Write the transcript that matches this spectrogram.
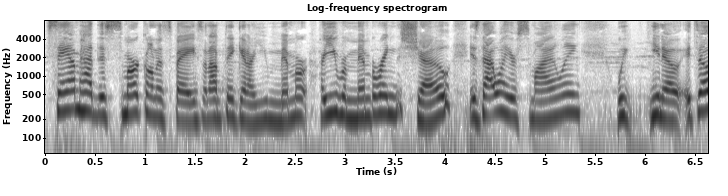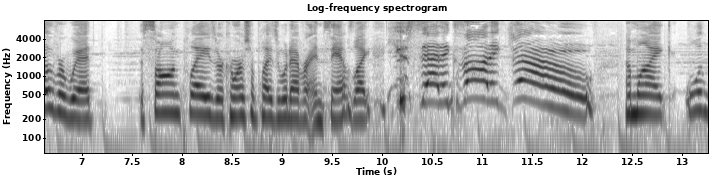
Sam had this smirk on his face, and I'm thinking, are you memor- Are you remembering the show? Is that why you're smiling? We, you know, it's over with. The song plays or commercial plays or whatever, and Sam's like, "You said Exotic Joe." I'm like, "Well,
